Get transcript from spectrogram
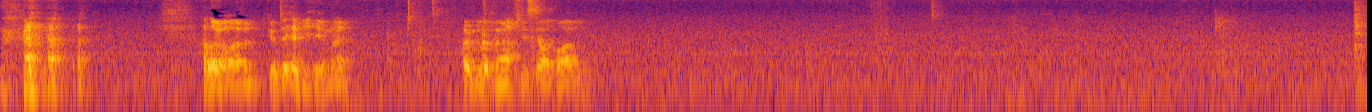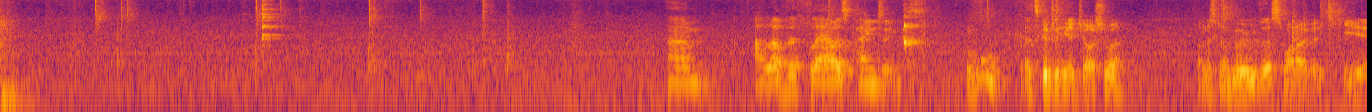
Hello, Ivan. Good to have you here, mate. Hope you're looking after yourself, Ivan. Um, I love the flowers paintings. Ooh, that's good to hear, Joshua. I'm just going to move this one over here.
